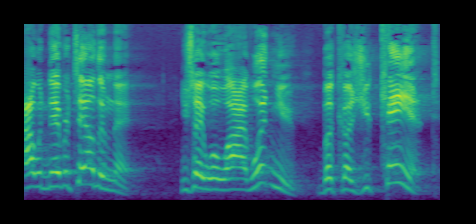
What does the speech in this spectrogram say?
I would never tell them that. You say, well, why wouldn't you? Because you can't.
